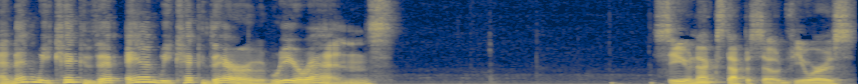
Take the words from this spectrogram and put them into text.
and then we kick their and we kick their rear ends. See you next episode, viewers.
